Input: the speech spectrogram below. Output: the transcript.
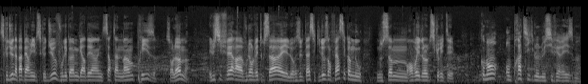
ce que Dieu n'a pas permis, parce que Dieu voulait quand même garder une certaine main prise sur l'homme. Et Lucifer a voulu enlever tout ça, et le résultat, c'est qu'il est aux enfers, c'est comme nous. Nous sommes renvoyés de l'obscurité. Comment on pratique le luciférisme?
